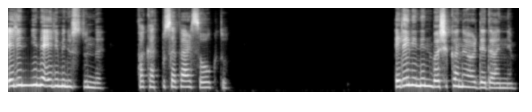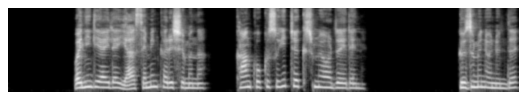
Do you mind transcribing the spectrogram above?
Elin yine elimin üstünde. Fakat bu sefer soğuktu. Eleni'nin başı kanıyor dedi annem. Vanilya ile Yasemin karışımına kan kokusu hiç yakışmıyordu Eleni. Gözümün önünde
